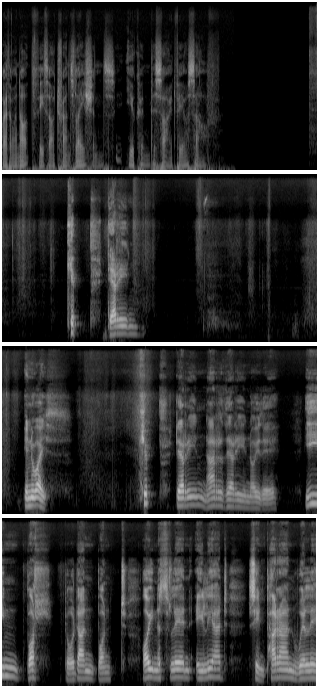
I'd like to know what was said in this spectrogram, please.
Whether or not these are translations, you can decide for yourself. Deryn. Unwaith, cip deryn ar dderyn oedd e, un boll o dan bont o'i nythlen eiliad sy'n para'n wele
